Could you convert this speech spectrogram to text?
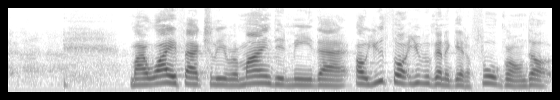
My wife actually reminded me that, oh, you thought you were going to get a full grown dog.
